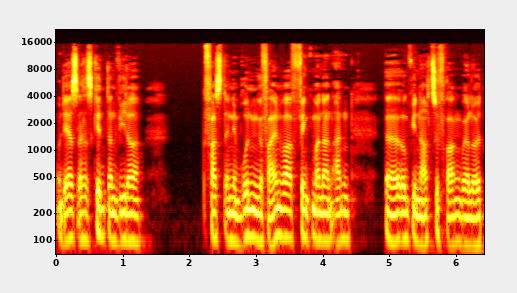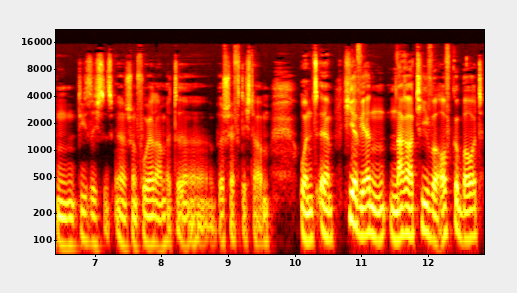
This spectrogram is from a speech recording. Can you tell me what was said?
Und erst als das Kind dann wieder fast in den Brunnen gefallen war, fing man dann an, irgendwie nachzufragen bei Leuten, die sich äh, schon vorher damit äh, beschäftigt haben. Und äh, hier werden Narrative aufgebaut,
